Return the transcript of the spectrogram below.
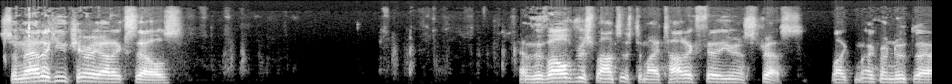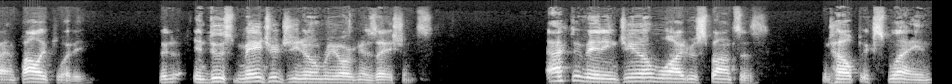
Somatic eukaryotic cells have evolved responses to mitotic failure and stress, like micronuclei and polyploidy, that induce major genome reorganizations. Activating genome-wide responses would help explain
